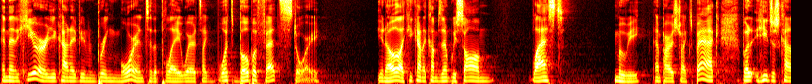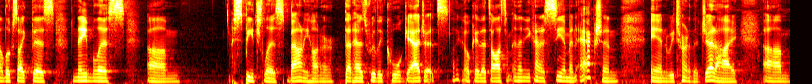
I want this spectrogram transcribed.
And then here you kind of even bring more into the play where it's like, what's Boba Fett's story? You know, like he kind of comes in. We saw him last movie, Empire Strikes Back, but he just kind of looks like this nameless, um, speechless bounty hunter that has really cool gadgets. Like, okay, that's awesome. And then you kind of see him in action in Return of the Jedi. Um,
